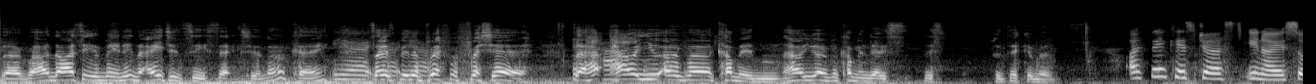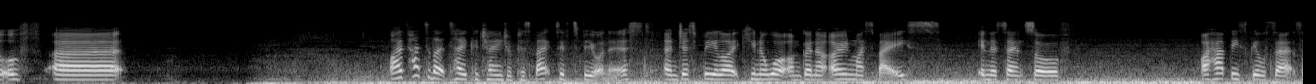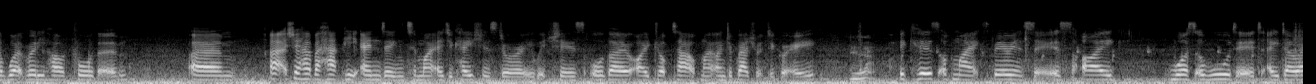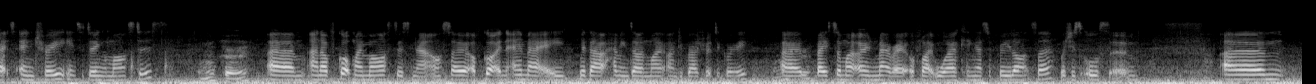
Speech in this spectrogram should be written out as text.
Yeah. No, but I know I see what you mean in the agency section. Okay. Yeah, So it's been yeah. a breath of fresh air. So It how, are you overcoming? How are you overcoming those this predicament? I think it's just, you know, sort of. Uh, I've had to like take a change of perspective, to be honest, and just be like, you know what, I'm going to own my space in the sense of I have these skill sets, I've worked really hard for them. Um, I actually have a happy ending to my education story, which is although I dropped out of my undergraduate degree, Yeah. because of my experiences, I was awarded a direct entry into doing a master's. Okay. Um, and I've got my master's now, so I've got an MA without having done my undergraduate degree, Okay. um, based on my own merit of like working as a freelancer, which is awesome. Um,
